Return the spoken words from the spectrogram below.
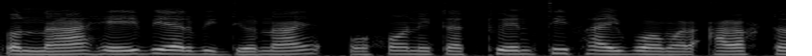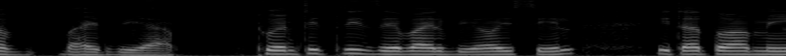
তো না, সেই বিয়ার ভিডিও নাই ওখন এটা টোয়েন্টি ফাইভও আমার আর একটা বাইর বিয়া। টোয়েন্টি থ্রি যে বাইর বিয়া হয়েছিল এটা তো আমি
